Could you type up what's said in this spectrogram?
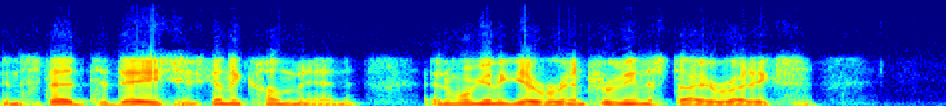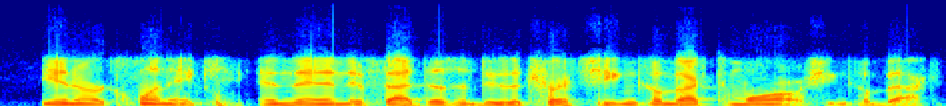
Instead, today, she's going to come in and we're going to give her intravenous diuretics in our clinic. And then if that doesn't do the trick, she can come back tomorrow. She can come back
